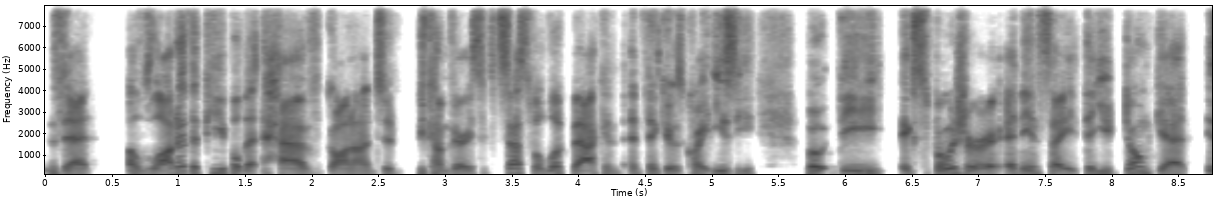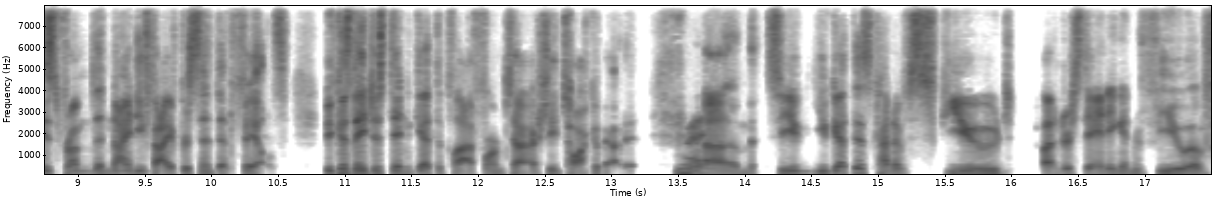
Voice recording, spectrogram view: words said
that a lot of the people that have gone on to become very successful look back and, and, think it was quite easy. But the exposure and insight that you don't get is from the 95% that fails because they just didn't get the platform to actually talk about it. Right. Um, so you, you get this kind of skewed understanding and view of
